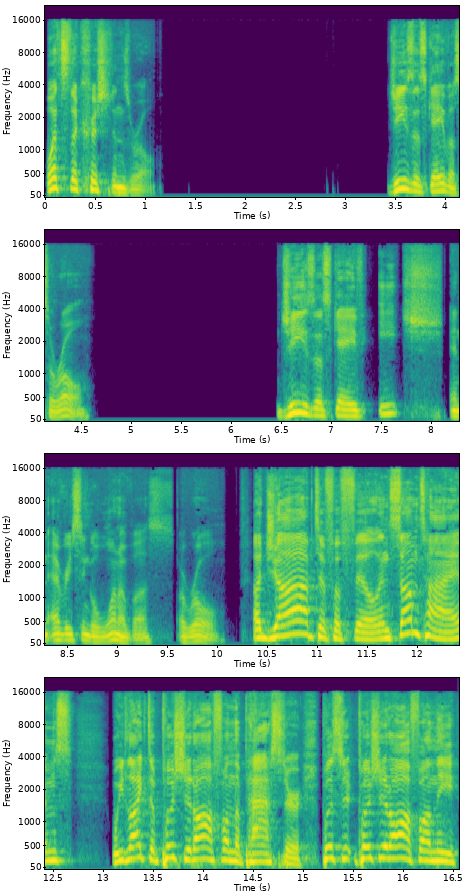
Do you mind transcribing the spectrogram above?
What's the Christian's role? Jesus gave us a role. Jesus gave each and every single one of us a role, a job to fulfill. And sometimes We'd like to push it off on the pastor, push it, push it off on the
